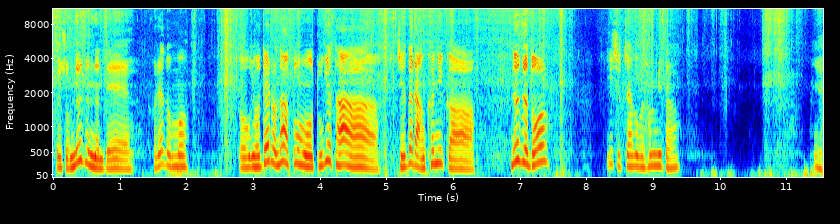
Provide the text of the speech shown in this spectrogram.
그래서 좀 늦었는데 그래도 뭐 어, 요대로 놔도 뭐두 개 다 제대로 안 크니까 늦어도 이식 작업을 합니다. 예.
